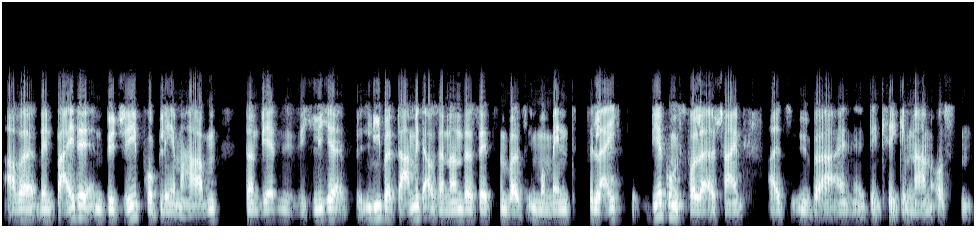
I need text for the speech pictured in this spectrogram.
aber wenn beide ein Budgetproblem haben, dann werden sie sich lieber, damit auseinandersetzen, weil es im Moment vielleicht wirkungsvoller erscheint, als über eine, den Krieg im Nahen Osten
